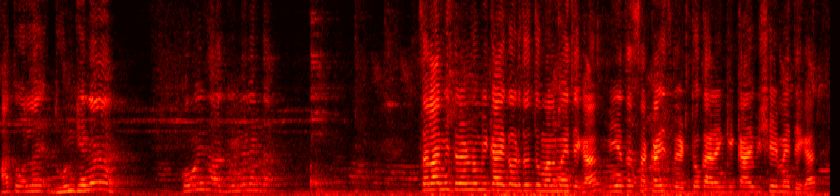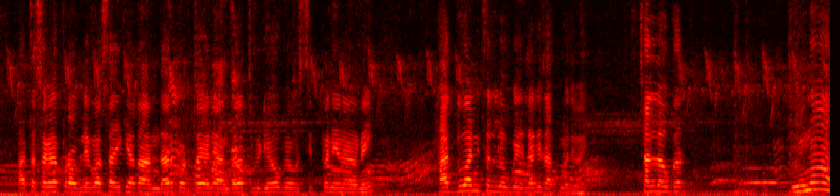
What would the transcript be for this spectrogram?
हात ओलाय धुवून घे ना. कोण हात धुवून घे ना एकदा. चला मित्रांनो मी काय करतो तुम्हाला माहिती आहे का? मी आता सकाळीच भेटतो कारण की काय विषय माहिती आहे का? आता सगळा प्रॉब्लेम असा आहे की आता अंधार पडतोय आणि अंधारात व्हिडिओ व्यवस्थित पण येणार नाही. हात धुवा आणि चल लवकर लगेच आतमध्ये होईल चल लवकर. धुई ना.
